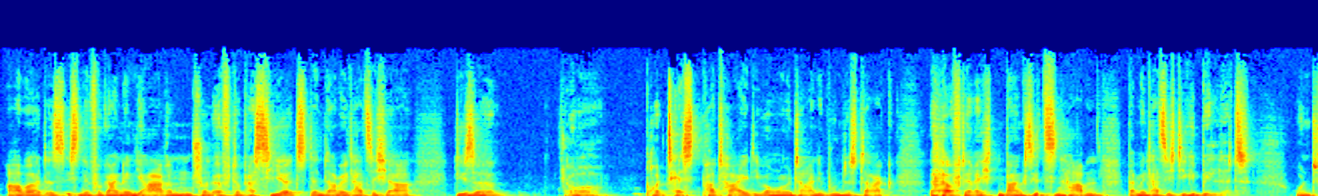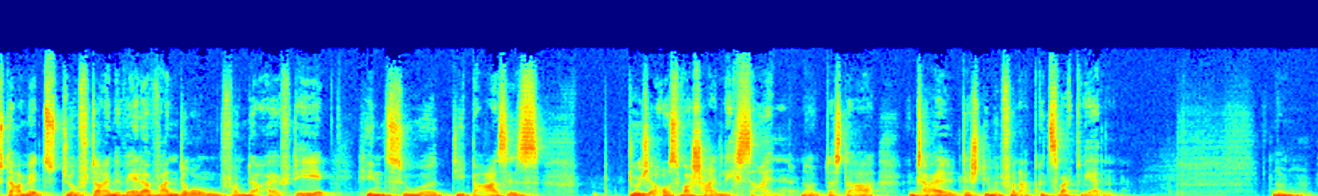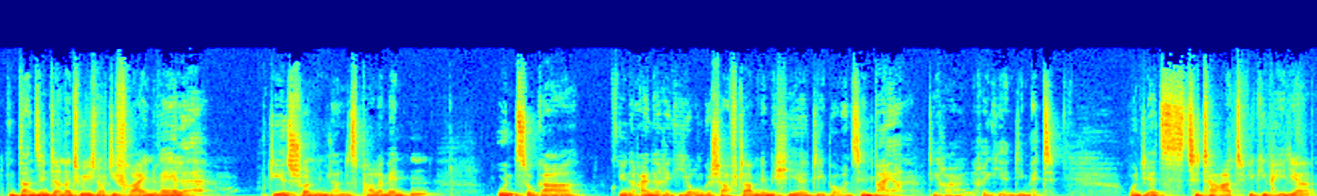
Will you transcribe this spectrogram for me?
Aber das ist in den vergangenen Jahren schon öfter passiert, denn damit hat sich ja diese oh, Protestpartei, die wir momentan im Bundestag auf der rechten Bank sitzen haben, damit hat sich die gebildet. Und damit dürfte eine Wählerwanderung von der AfD hin zur die Basis durchaus wahrscheinlich sein, ne, dass da ein Teil der Stimmen von abgezwackt werden. Ne, und dann sind da natürlich noch die freien Wähler, die es schon in Landesparlamenten und sogar in einer Regierung geschafft haben, nämlich hier die bei uns in Bayern. Die regieren die mit. Und jetzt Zitat Wikipedia.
